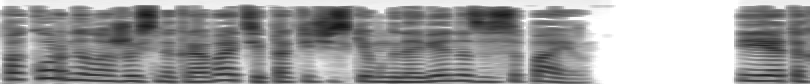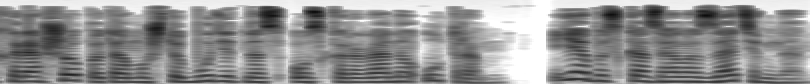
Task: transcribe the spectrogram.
Покорно ложусь на кровать и практически мгновенно засыпаю. И это хорошо, потому что будет нас Оскар рано утром. Я бы сказала затемно,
